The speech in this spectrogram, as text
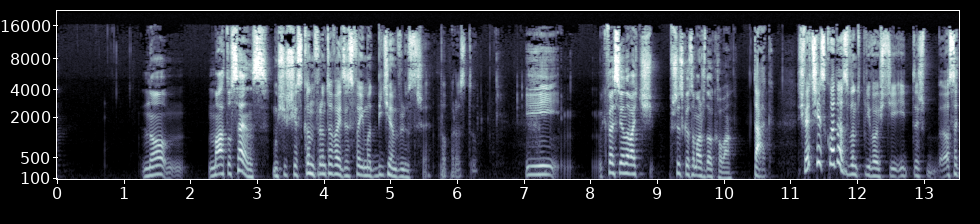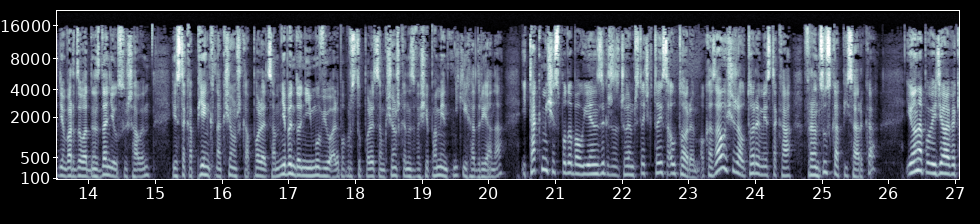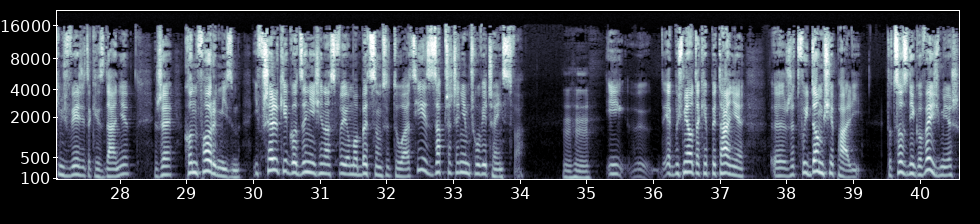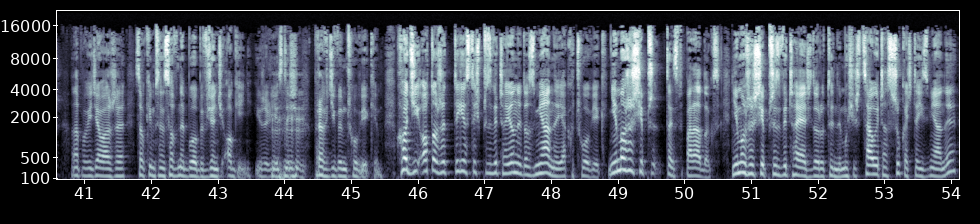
no, ma to sens. Musisz się skonfrontować ze swoim odbiciem w lustrze, po prostu. I kwestionować wszystko, co masz dookoła. Tak. Świat się składa z wątpliwości i też ostatnio bardzo ładne zdanie usłyszałem. Jest taka piękna książka, polecam. Nie będę o niej mówił, ale po prostu polecam. Książka nazywa się Pamiętniki Hadriana. I tak mi się spodobał język, że zacząłem czytać, kto jest autorem. Okazało się, że autorem jest taka francuska pisarka i ona powiedziała w jakimś wywiadzie takie zdanie, że konformizm i wszelkie godzenie się na swoją obecną sytuację jest zaprzeczeniem człowieczeństwa. Mhm. I y, jakbyś miał takie pytanie, y, że twój dom się pali, to co z niego weźmiesz? Ona powiedziała, że całkiem sensowne byłoby wziąć ogień, jeżeli jesteś prawdziwym człowiekiem. Chodzi o to, że ty jesteś przyzwyczajony do zmiany jako człowiek. Nie możesz się, przy... to jest paradoks, nie możesz się przyzwyczajać do rutyny. Musisz cały czas szukać tej zmiany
